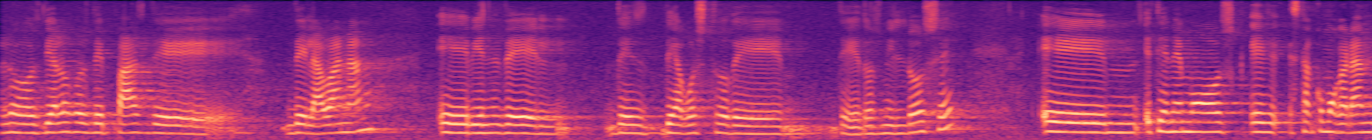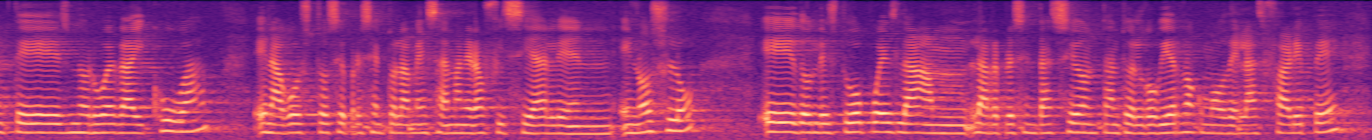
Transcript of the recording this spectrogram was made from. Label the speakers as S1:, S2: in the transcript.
S1: Los diálogos de paz de, La Habana eh, vienen de, agosto de, 2012. Eh, tenemos, eh, están como garantes Noruega y Cuba. En agosto se presentó la mesa de manera oficial en, Oslo, donde estuvo pues la, representación tanto del gobierno como de las FAREP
